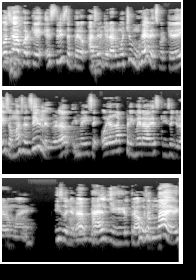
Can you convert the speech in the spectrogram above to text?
O sea, porque es triste, pero hace llorar mucho mujeres, porque de ahí son más sensibles, ¿verdad? Y me dice, hoy es la primera vez que hice llorar a un mae. Hizo llorar a alguien en el trabajo, es un mae,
